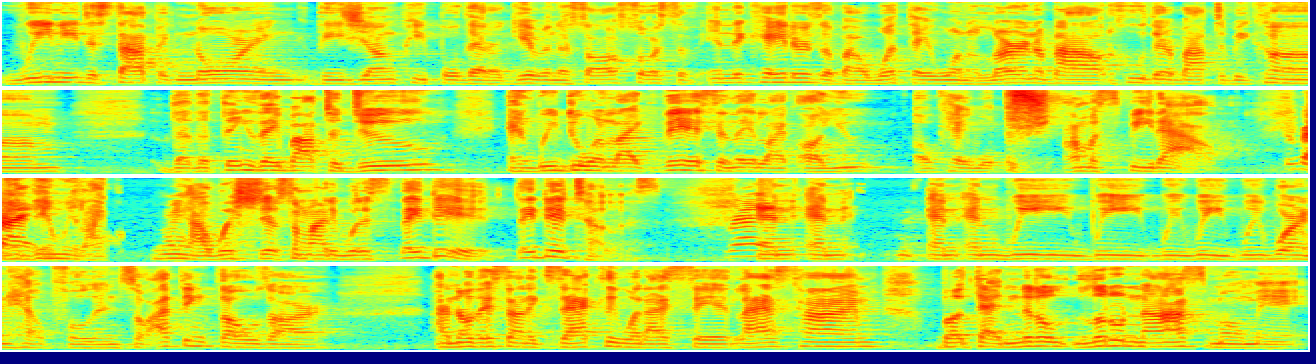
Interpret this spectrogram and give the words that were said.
we need to stop ignoring these young people that are giving us all sorts of indicators about what they want to learn about, who they're about to become, the, the things they about to do, and we doing like this, and they like, oh, you okay? Well, psh, I'm gonna speed out, right? And then we like, dang, I wish that somebody would. Have. They did. They did tell us, right? And and and and we we we we we weren't helpful, and so I think those are I know that's not exactly what I said last time, but that little little Nas moment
